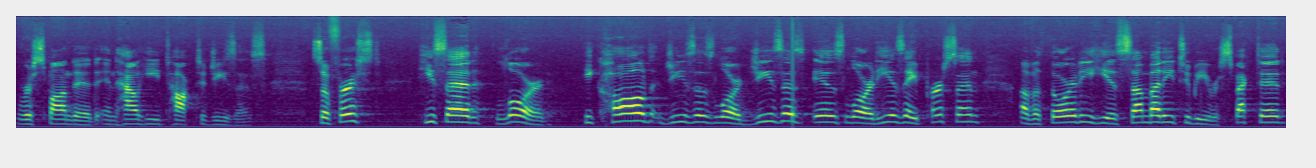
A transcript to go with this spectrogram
responded and how he talked to Jesus. So, first, he said, Lord. He called Jesus Lord. Jesus is Lord. He is a person of authority, he is somebody to be respected.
